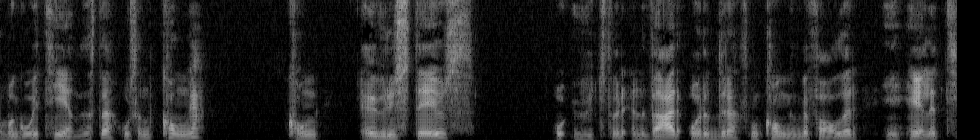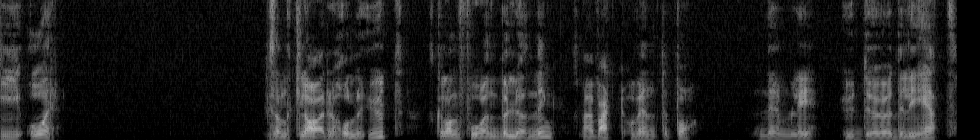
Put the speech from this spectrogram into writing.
om å gå i tjeneste hos en konge, kong Eurysteus, og utføre enhver ordre som kongen befaler i hele ti år. Hvis han klarer å holde ut, skal han få en belønning som er verdt å vente på, nemlig udødelighet.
